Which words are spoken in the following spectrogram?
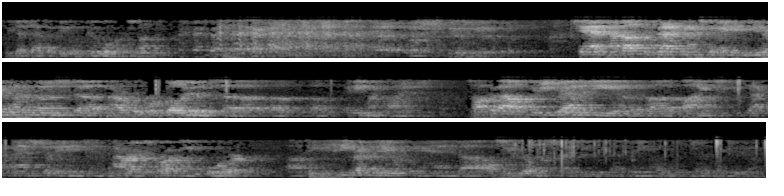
You guys have to be with Google or something. Chad, how about exact match domains? You have one of the most uh, powerful portfolios uh, of my clients. Talk about your strategy of uh, buying exact match domains and power it's brought you for uh, PPC revenue and uh, also your building strategy with that domain holdings and other things you're doing.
